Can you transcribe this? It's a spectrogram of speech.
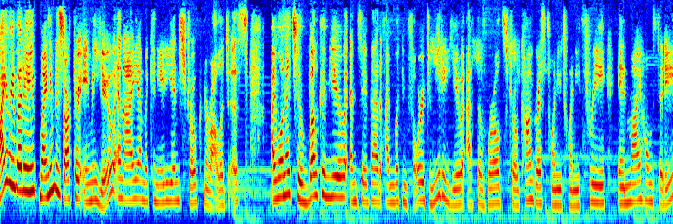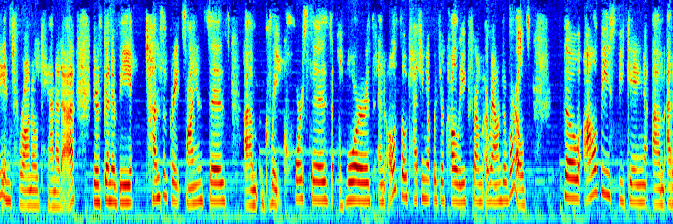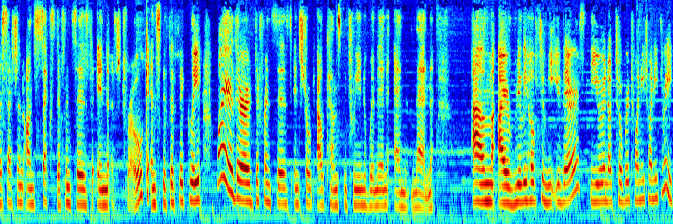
Hi, everybody. My name is Dr. Amy Yu, and I am a Canadian stroke neurologist. I wanted to welcome you and say that I'm looking forward to meeting you at the World Stroke Congress 2023 in my home city in Toronto, Canada. There's going to be tons of great sciences, um, great courses, awards, and also catching up with your colleagues from around the world. So I'll be speaking um, at a session on sex differences in stroke and specifically why are there differences in stroke outcomes between women and men. Um, I really hope to meet you there. See you in October 2023.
